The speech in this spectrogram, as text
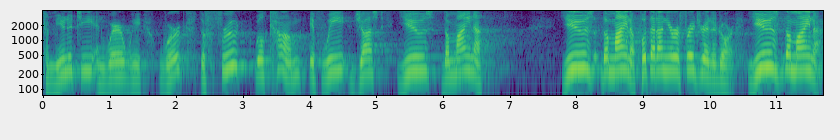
community and where we work. The fruit will come if we just use the mina. Use the mina. Put that on your refrigerator door. Use the mina.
